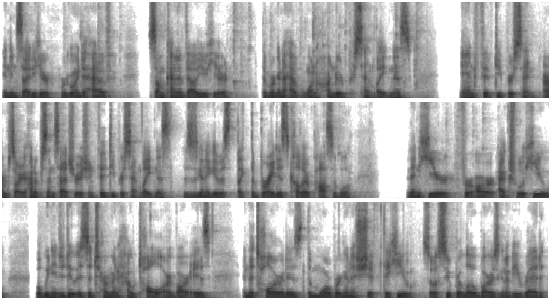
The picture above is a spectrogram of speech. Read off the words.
and inside of here, we're going to have some kind of value here. Then we're going to have 100% lightness and 50%, or I'm sorry, 100% saturation, 50% lightness. This is going to give us like the brightest color possible. And then here, for our actual hue, what we need to do is determine how tall our bar is. And the taller it is, the more we're going to shift the hue. So a super low bar is going to be red,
